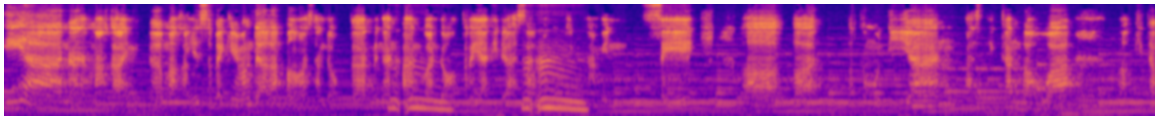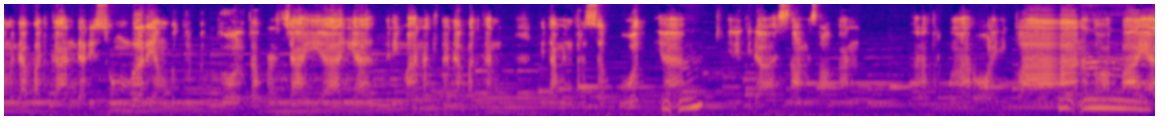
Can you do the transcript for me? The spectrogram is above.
Iya, nah makanya eh, makanya sebaiknya memang dalam pengawasan dokter dengan Mm-mm. panduan dokter ya tidak asal vitamin C. Eh, eh, kemudian pastikan bahwa eh, kita mendapatkan dari sumber yang betul-betul terpercaya ya dari mana kita dapatkan vitamin tersebut ya. Mm-mm. Jadi tidak asal misalkan karena terpengaruh oleh iklan atau Mm-mm. apa ya.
